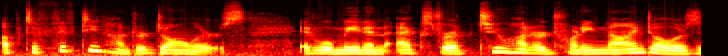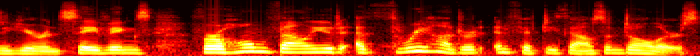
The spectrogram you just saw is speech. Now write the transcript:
up to $1,500. It will mean an extra $229 a year in savings for a home valued at $350,000.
